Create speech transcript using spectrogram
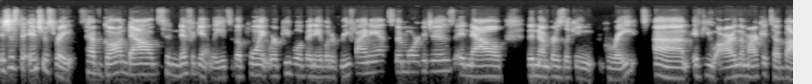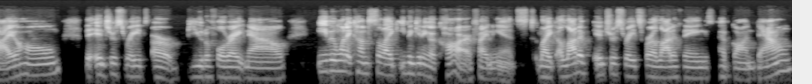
it's just the interest rates have gone down significantly to the point where people have been able to refinance their mortgages. And now the numbers looking great. Um, if you are in the market to buy a home, the interest rates are beautiful right now even when it comes to like even getting a car financed like a lot of interest rates for a lot of things have gone down.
